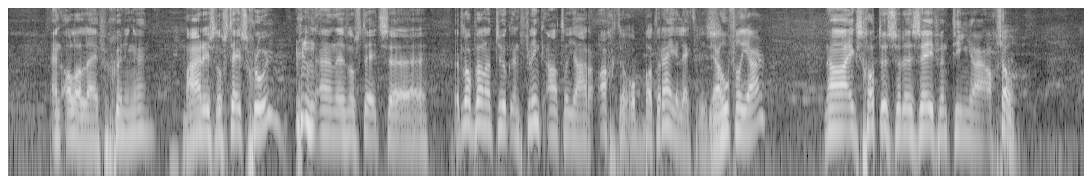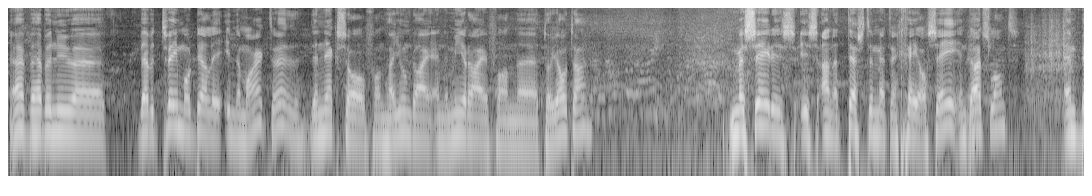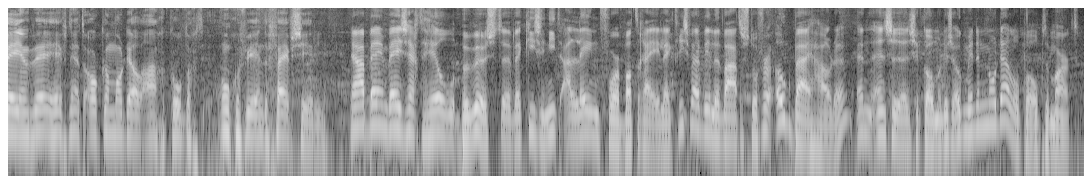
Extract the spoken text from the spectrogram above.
en allerlei vergunningen. Maar er is nog steeds groei. en er is nog steeds. Uh, het loopt wel natuurlijk een flink aantal jaren achter op batterij-elektrisch. Ja, hoeveel jaar? Nou, ik schat tussen de 7 en 10 jaar achter. Zo. Ja, we hebben nu uh, we hebben twee modellen in de markt. Hè. De Nexo van Hyundai en de Mirai van Toyota. Mercedes is aan het testen met een GLC in ja. Duitsland. En BMW heeft net ook een model aangekondigd, ongeveer in de 5-serie. Ja, BMW zegt heel bewust, uh, wij kiezen niet alleen voor batterij elektrisch. Wij willen waterstof er ook bij houden. En, en ze, ze komen dus ook met een model op, op de markt.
